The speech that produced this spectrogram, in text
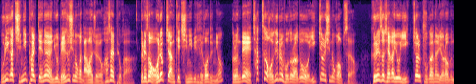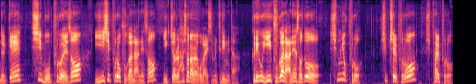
우리가 진입할 때는 요 매수 신호가 나와줘요. 화살표가. 그래서 어렵지 않게 진입이 되거든요. 그런데 차트 어디를 보더라도 익절 신호가 없어요. 그래서 제가 요 익절 구간을 여러분들께 15%에서 20% 구간 안에서 익절을 하셔라라고 말씀을 드립니다. 그리고 이 구간 안에서도 16%, 17%, 18%.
